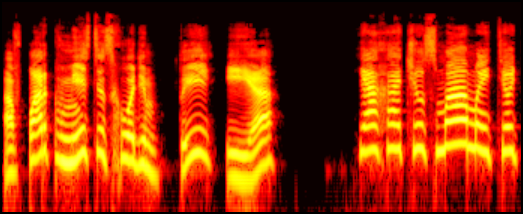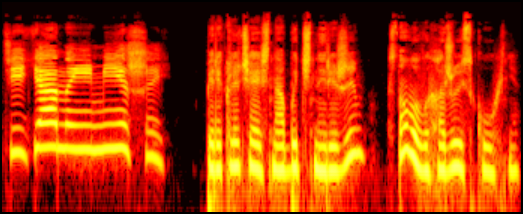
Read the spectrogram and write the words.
А в парк вместе сходим, ты и я. Я хочу с мамой, тетей Яной и Мишей. Переключаясь на обычный режим, снова выхожу из кухни.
